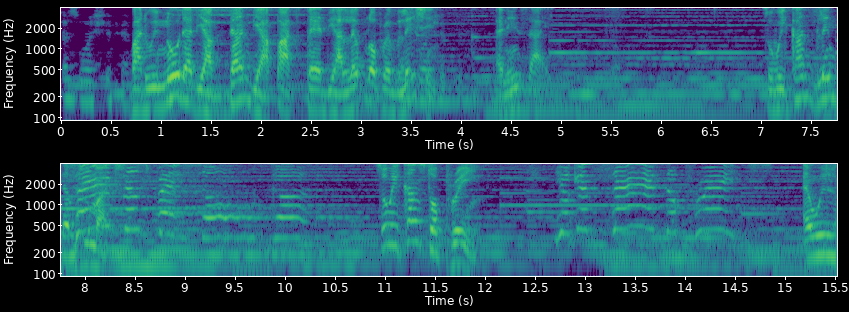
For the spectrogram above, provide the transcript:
Just worship Him. But we know that they have done their part per their level of revelation and insight. So we can't blame them too much. the space, God. So we can't stop praying. You can take the praise. And we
